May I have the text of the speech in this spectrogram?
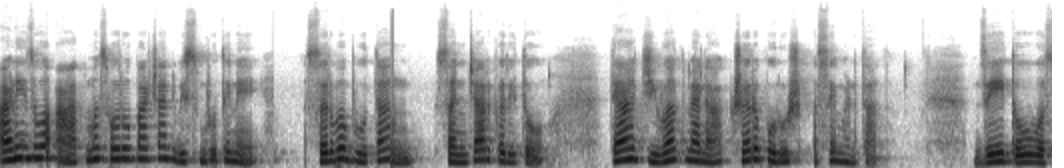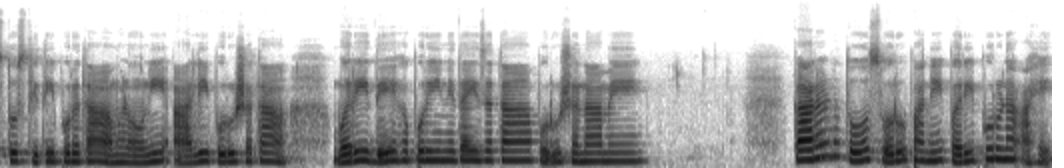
आणि जो आत्मस्वरूपाच्या विस्मृतीने सर्व भूतां संचार करीतो त्या जीवात्म्याला क्षरपुरुष असे म्हणतात. जे तो वस्तुस्थिती पुरता म्हणून आली पुरुषता वरी देहपुरी निदैजता पुरुष नामे. कारण तो स्वरूपाने परिपूर्ण आहे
